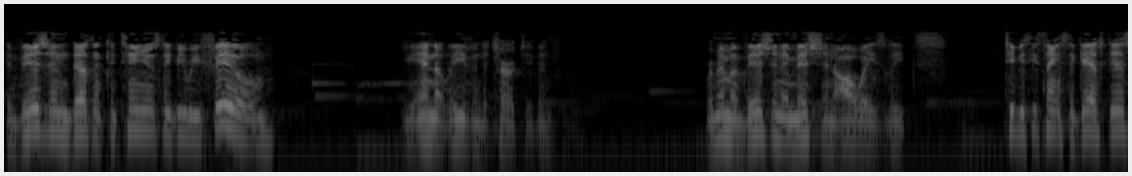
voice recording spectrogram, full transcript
If the vision doesn't continuously be refilled, you end up leaving the church eventually. Remember, vision and mission always leaks. TVC Saints and guests, this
